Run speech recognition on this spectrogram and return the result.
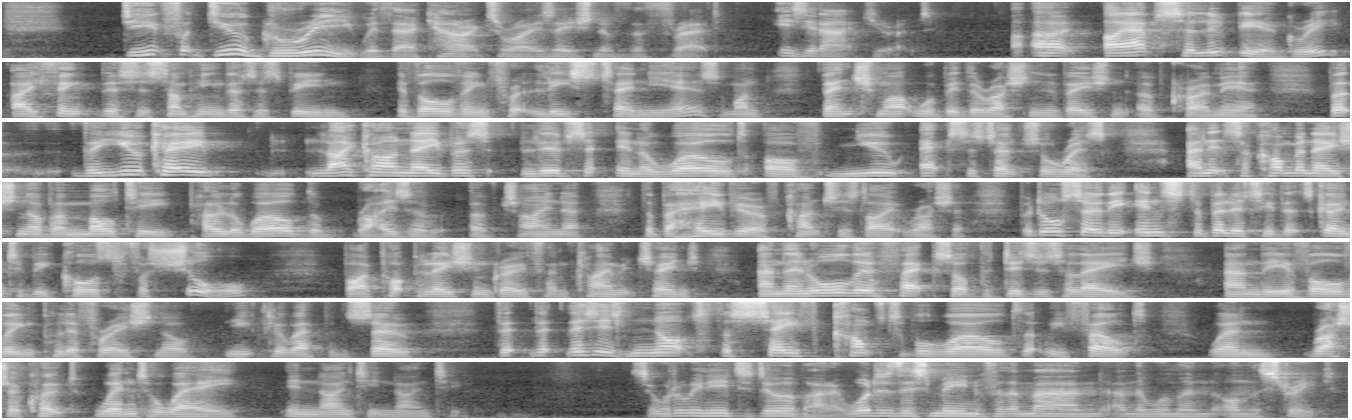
Do you, do you agree with their characterisation of the threat? Is it accurate? I, I absolutely agree. I think this is something that has been evolving for at least 10 years. One benchmark would be the Russian invasion of Crimea. But the UK, like our neighbours, lives in a world of new existential risk. And it's a combination of a multipolar world, the rise of, of China, the behaviour of countries like Russia, but also the instability that's going to be caused for sure by population growth and climate change, and then all the effects of the digital age and the evolving proliferation of nuclear weapons. So th th this is not the safe, comfortable world that we felt when Russia, quote, went away in 1990. So what do we need to do about it? What does this mean for the man and the woman on the street?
